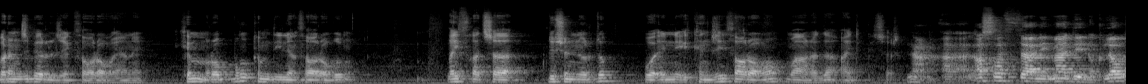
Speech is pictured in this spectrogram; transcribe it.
birinci berilecek soruğu yani kim Rabbun kim dilen soruğun gaysgatça düşünürdük وإني ايكنجي ثورو ما رد ايد بيتشر. نعم. آه، الأصل الثاني ما دينك؟ لو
